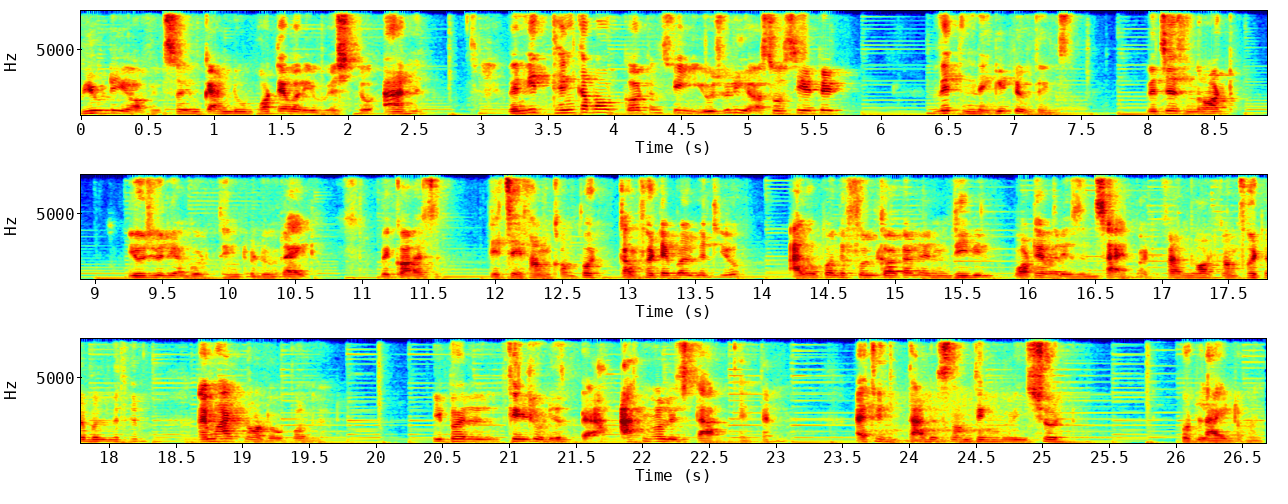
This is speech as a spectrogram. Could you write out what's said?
beauty of it. So you can do whatever you wish to. And when we think about curtains we usually associate it with negative things which is not usually a good thing to do right? Because let's say if i'm comfort- comfortable with you i'll open the full curtain and reveal whatever is inside. But if i'm not comfortable with him i might not open it. People fail to dis- acknowledge that thing and i think that is something we should put light on.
